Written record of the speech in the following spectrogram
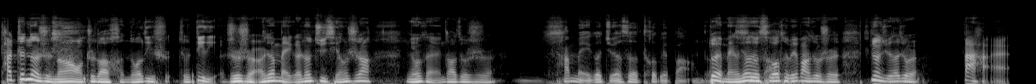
它真的是能让我知道很多历史，就是地理的知识，而且每个人的剧情实际上你会感觉到就是嗯他每一个角色特别棒，对每个角色塑塑造特别棒，就是真的觉得就是大海，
